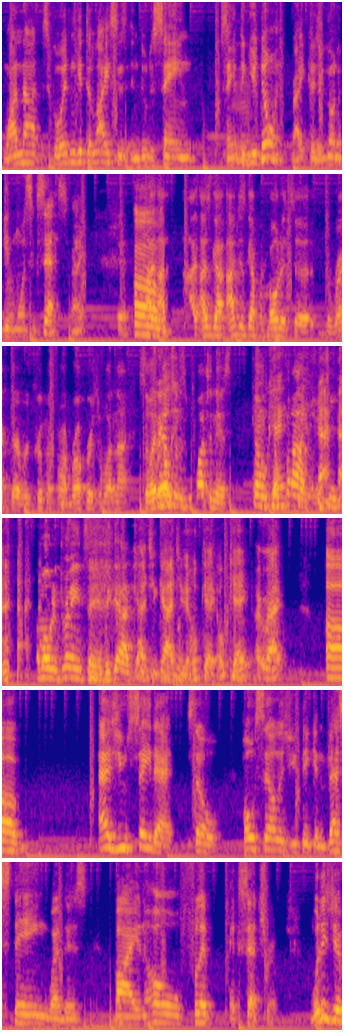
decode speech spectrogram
why not just go ahead and get the license and do the same same mm-hmm. thing you're doing, right? Because you're gonna get more success, right? Yeah. Um, I, I, I, just got I just got promoted to director of recruitment for my brokerage and whatnot. So anyone really? who's watching this, come okay. come find me. come on the dream team. We got you. Got you, got you. Okay, okay, all right. Um, as you say that, so wholesalers, you think investing, whether it's buy and hold, flip, etc. What is your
